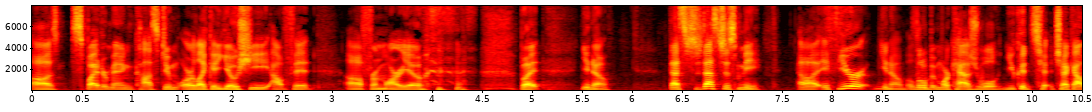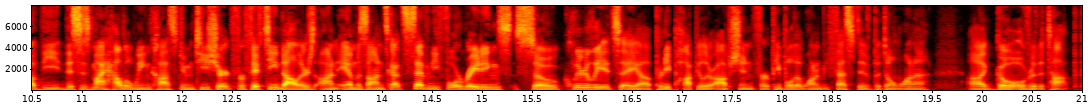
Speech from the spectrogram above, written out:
uh, Spider-Man costume or like a Yoshi outfit uh, from Mario. but you know, that's that's just me. Uh, if you're you know a little bit more casual, you could ch- check out the "This is my Halloween costume" T-shirt for fifteen dollars on Amazon. It's got seventy four ratings, so clearly it's a uh, pretty popular option for people that want to be festive but don't want to uh, go over the top.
